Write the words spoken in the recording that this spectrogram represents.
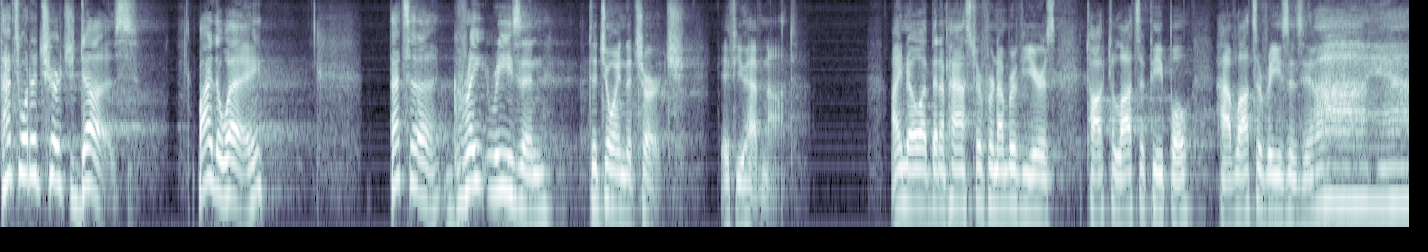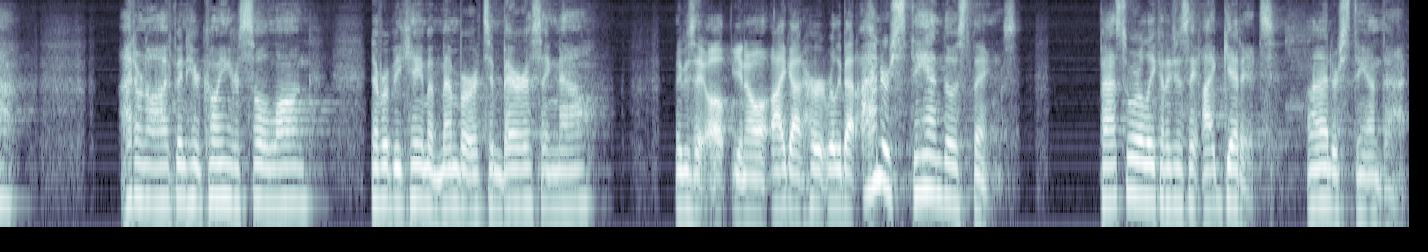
That's what a church does. By the way, that's a great reason to join the church if you have not. I know I've been a pastor for a number of years, talked to lots of people, have lots of reasons. Oh, yeah. I don't know, I've been here going here so long never became a member. It's embarrassing now. Maybe say, oh, you know, I got hurt really bad. I understand those things. Pastorally, can I just say, I get it. I understand that.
